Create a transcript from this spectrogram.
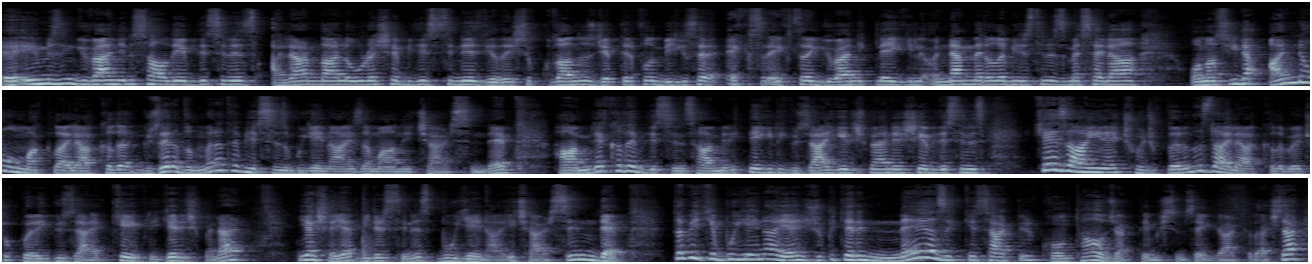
E, evimizin güvenliğini sağlayabilirsiniz. Alarmlarla uğraşabilirsiniz. Ya da işte kullandığınız cep telefonu bilgisayara ekstra ekstra güvenlikle ilgili önlemler alabilirsiniz mesela. Ondan sonra yine anne olmakla alakalı güzel adımlar atabilirsiniz bu yeni ay zamanı içerisinde. Hamile kalabilirsiniz. Hamilelikle ilgili güzel gelişmeler yaşayabilirsiniz. Keza yine çocuklarınızla alakalı böyle çok böyle güzel, keyifli gelişmeler yaşayabilirsiniz bu yeni ay içerisinde. Tabii ki bu yeni aya Jüpiter'in ne yazık ki sert bir kontağı olacak demiştim sevgili arkadaşlar.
